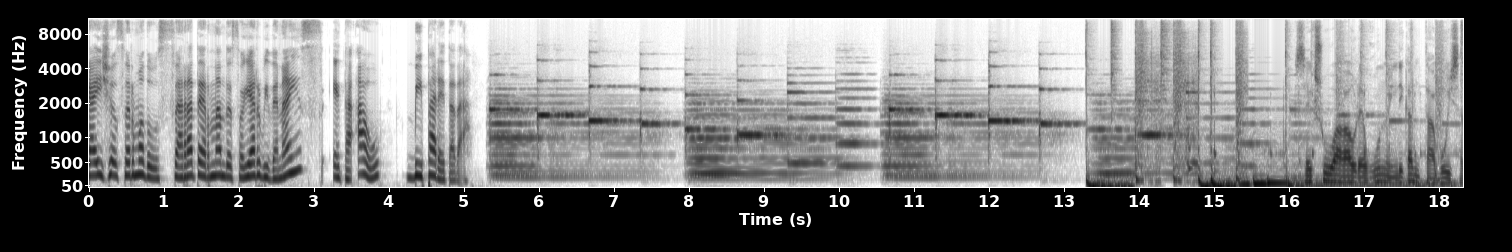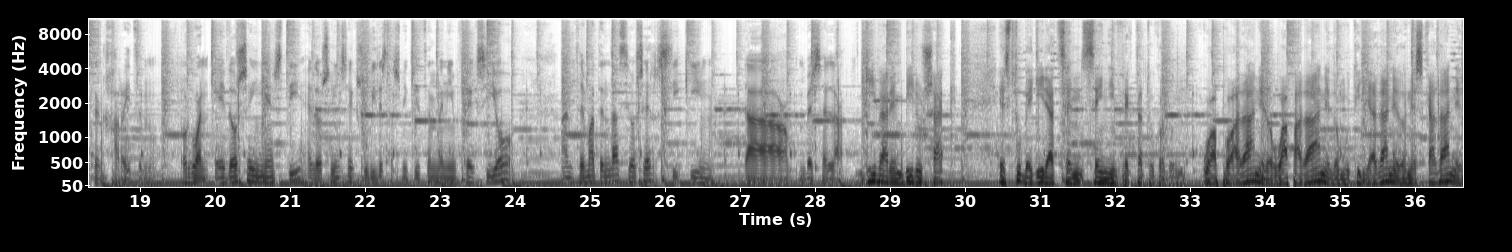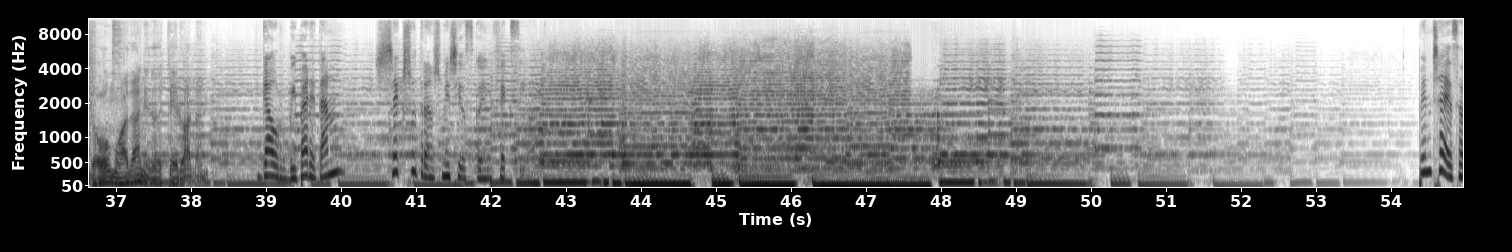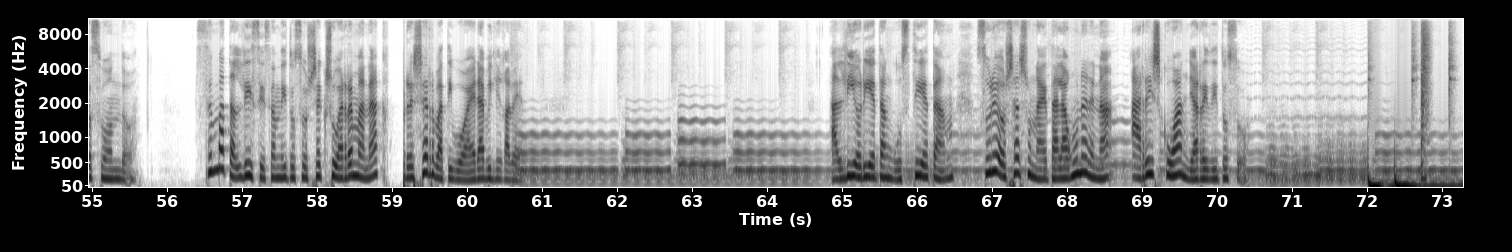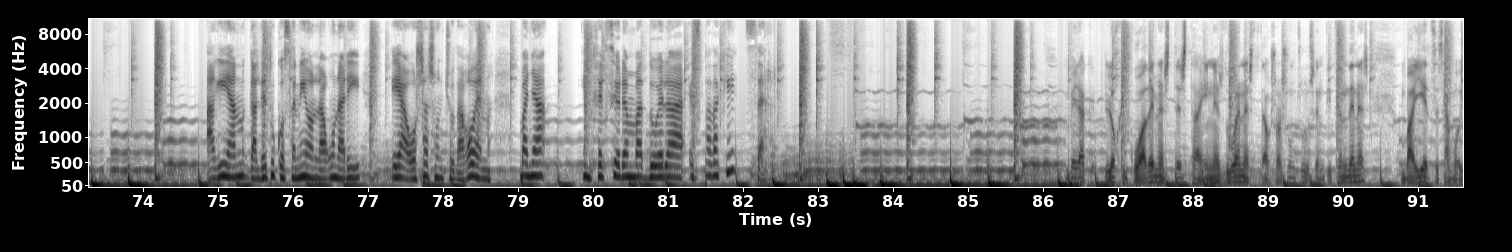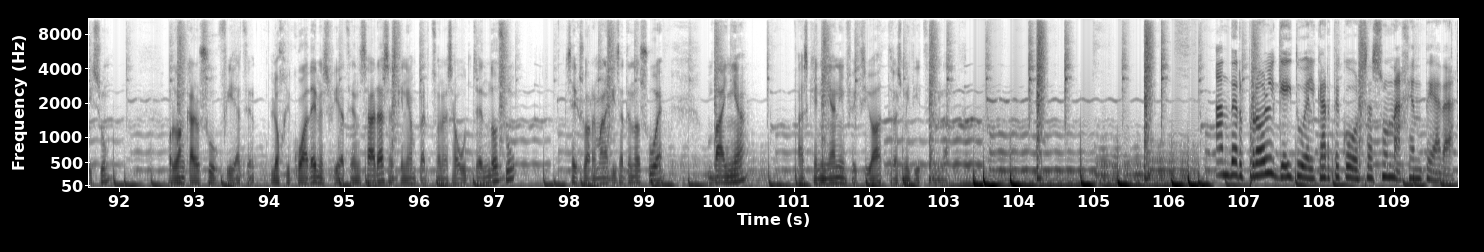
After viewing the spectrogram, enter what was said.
Kaixo zer moduz, Zarrate Hernandez oiarbide naiz, eta hau, bipareta da. Sexua gaur egun indikan tabu izaten jarraitzen du. Orduan, edozein esti, edozein sexu bidez transmititzen den infekzio, antzematen da zehozer zikin eta bezala. Gibaren virusak ez du begiratzen zein infektatuko duen. Guapoa dan, edo guapa dan, edo mutila dan, edo neska dan, edo homoa dan, edo heteroa dan. Gaur biparetan, sexu transmisiozko infekzioa. Pentsa ezazu ondo. Zenbat aldiz izan dituzu sexu harremanak preservatiboa erabili gabe. Aldi horietan guztietan, zure osasuna eta lagunarena arriskuan jarri dituzu. Agian galdetuko zenion lagunari ea osasuntxu dagoen, baina infekzioren bat duela ezpadaki zer. Berak logikoa den ez testa duen ez eta oso asuntzu sentitzen denez, baietz ezango dizu. Orduan karo zu fidatzen, logikoa den ez fidatzen zara, azkenean pertsona ezagutzen dozu, sexu harremanak izaten dozue, baina azkenean infekzioa transmititzen da. Underprol gehitu elkarteko osasun agentea da.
